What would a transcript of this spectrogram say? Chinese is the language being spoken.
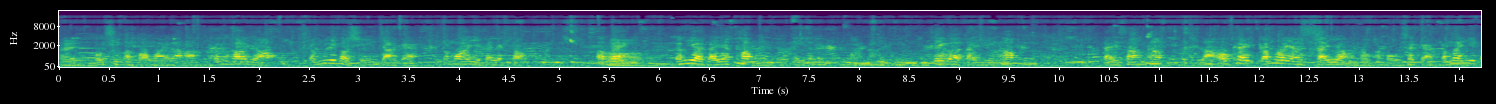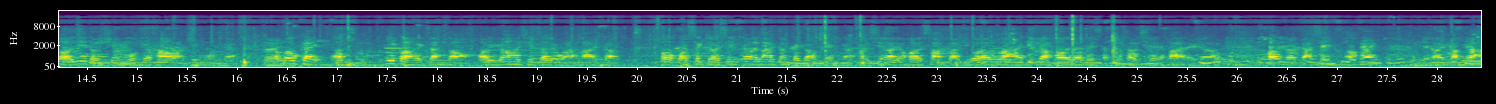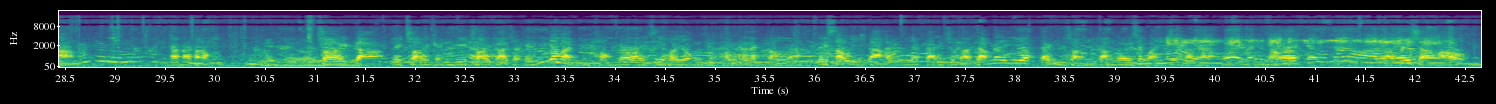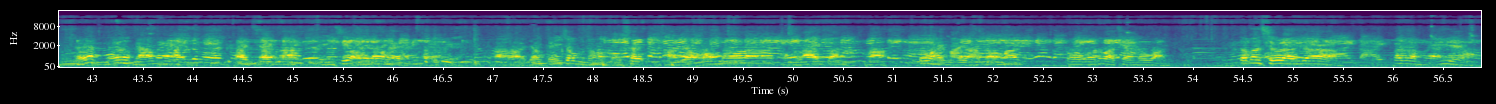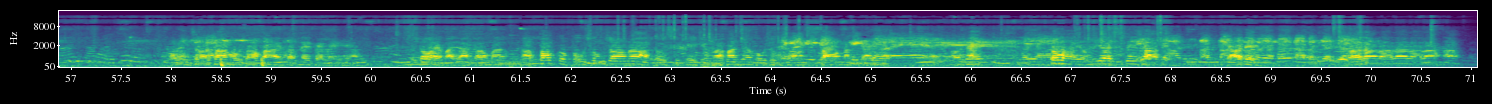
係唔好黐密個位啦嚇。咁開咗，咁呢個選擇嘅，咁可以俾力度。OK，哦。咁呢個第一級，呢個第二級。第三級嗱，OK，咁佢有四樣唔同嘅模式嘅，咁喺呢個呢度轉換嘅 power 轉換嘅，咁 OK，啊呢個係震盪，我而家開始俾你玩拉筋，好，我熄咗先，因為拉筋比較勁嘅，頭先我哋開三格，如果拉一開咧，你成隻手扯埋嚟㗎啦，開咗一格先，OK，然後撳一下，睇唔睇到？再加你再勁啲，再加再勁啲，因為唔同嘅位置可以用唔同嘅力度嘅。你手而家係用一計出嚟，有咩依喐頂唔順，撳到佢識為之啦。OK，非常好。你啊，你喺度搞咩啊？係正啊，電子按摩器。啊，有幾種唔同嘅模式，啊有按摩啦，同拉筋，啊都係賣廿九蚊，個個都話正到暈，得翻少量啫，不過唔緊要。我哋再翻好多翻去等你哋嚟嘅，都係賣廿九蚊。嗱，包括補充裝啦，到時記住買翻張補充裝，三蚊計嘅。OK，都係用 USB 卡，搞掂。嚟啦嚟啦嚟啦嚇！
